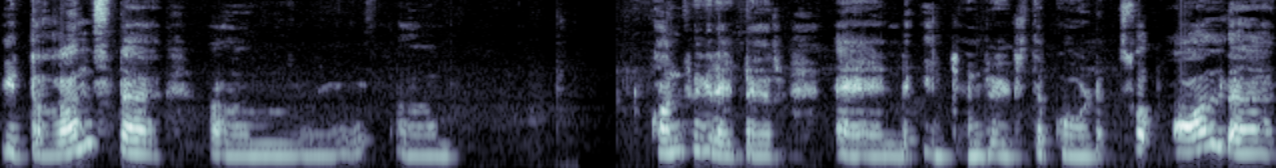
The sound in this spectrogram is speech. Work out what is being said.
it runs the um, um, configurator and it generates the code. So all the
